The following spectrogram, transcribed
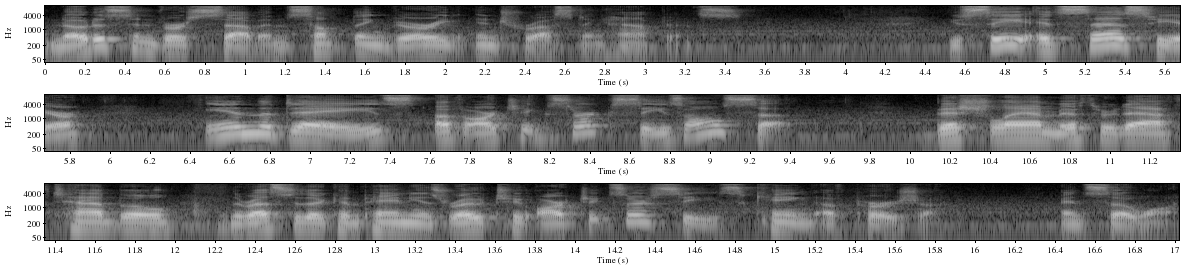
notice in verse 7 something very interesting happens. You see, it says here, in the days of Artaxerxes also. Bishlam, Mithredath, Tabeel, and the rest of their companions wrote to Artaxerxes, king of Persia, and so on.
